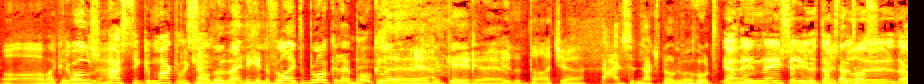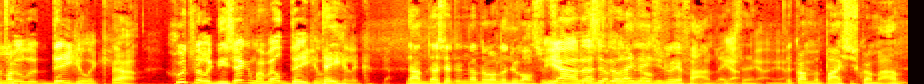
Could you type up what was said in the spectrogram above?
Oh, wij kunnen Gewoon alles. hartstikke makkelijk, Ze hè? hadden weinig in de fly te blokkeren en brokkelen Ja. eh, dit keer. eh. Inderdaad, ja. Ja, NAC speelde gewoon goed. Ja, nee, nee, serieus. Dat was- speelde, mag- speelde degelijk. Ja, Goed wil ik niet zeggen, maar wel degelijk. degelijk. Nou, daar zit dan nog wel een nuance tussen. Ja, daar zit wel Dat een blij dat je nuance. nog even aanlegt. Ja, eh. ja, ja. Er kwamen een paasjes kwamen aan.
